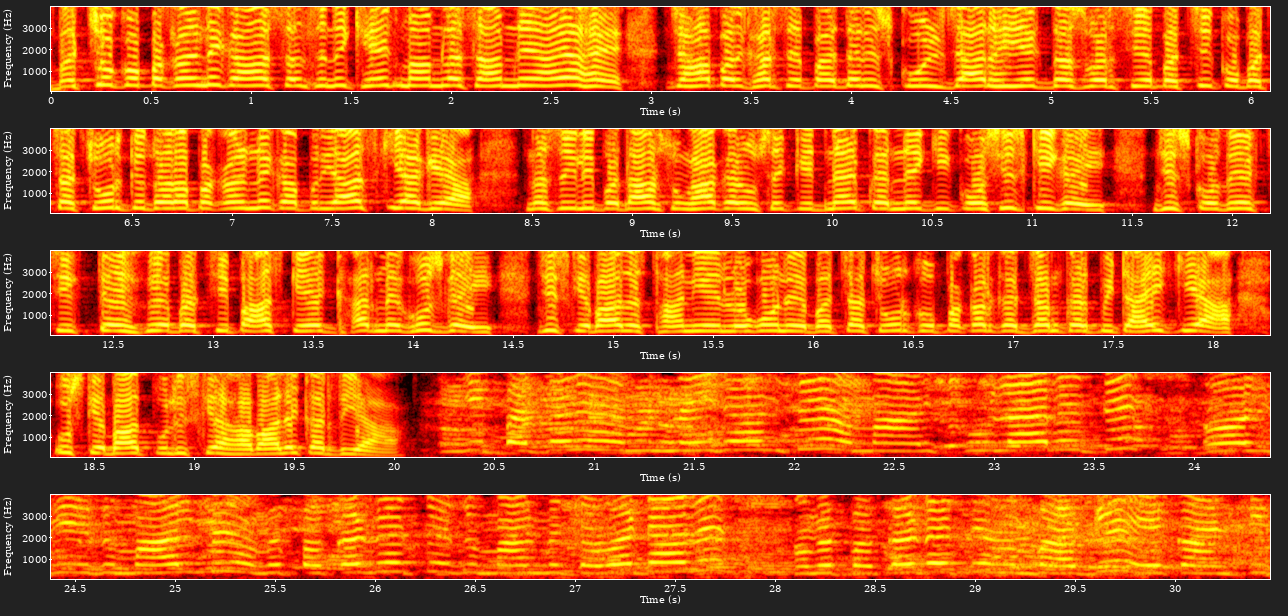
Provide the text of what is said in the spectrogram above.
बच्चों को पकड़ने का आज सनसनीखेज मामला सामने आया है, जहाँ पर घर से पैदल स्कूल जा रही एक दस वर्षीय बच्ची को बच्चा चोर के द्वारा पकड़ने का प्रयास किया गया। नशीली पदार्थ सुंघाकर उसे किडनैप करने की कोशिश की गई, जिसको देख चीखते हुए बच्ची पास के एक घर में घुस गई, जिसके बाद स्थानीय लोगों ने बच्चा चोर को पकड़कर जमकर पिटाई किया, उसके बाद पुलिस के हवाले कर दिया। ये हमें पकड़ रहे थे, रुमाल में दवा डाले, हमें पकड़ रहे थे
